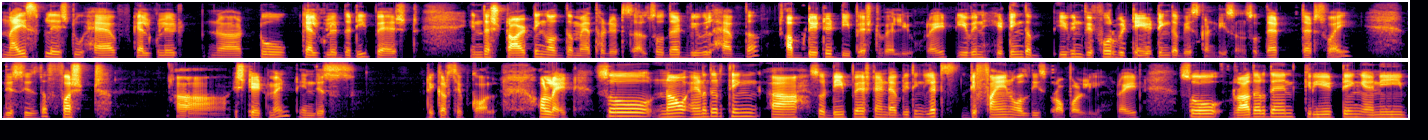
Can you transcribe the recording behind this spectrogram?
nice place to have calculate uh, to calculate the deepest in the starting of the method itself so that we will have the updated deepest value right? Even hitting the even before hitting the base condition. So that that's why this is the first uh, statement in this recursive call. All right so now another thing uh, so deepest and everything let's define all these properly right? So rather than creating any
